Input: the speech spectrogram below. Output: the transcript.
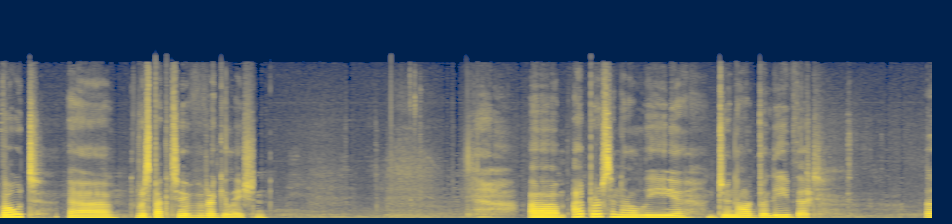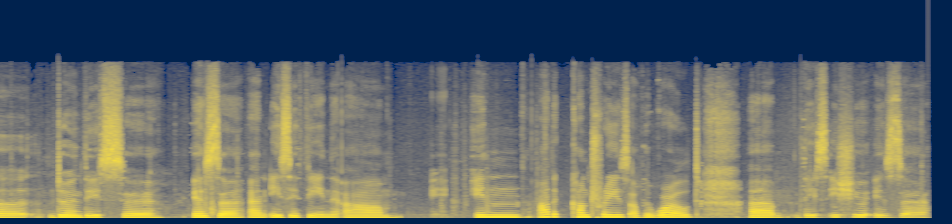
vote respective regulation. Um, I personally do not believe that uh, doing this uh, is uh, an easy thing. Um, in other countries of the world, um, this issue is uh,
